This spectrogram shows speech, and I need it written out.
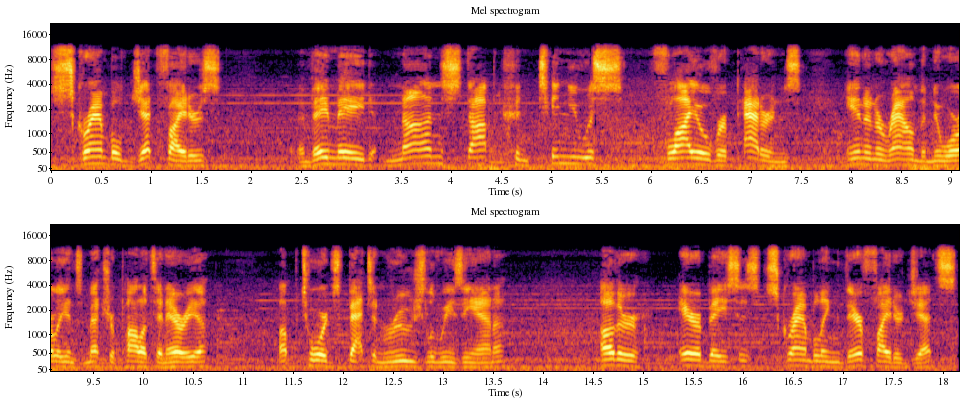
scrambled jet fighters and they made non-stop continuous flyover patterns in and around the New Orleans metropolitan area up towards Baton Rouge, Louisiana. Other air bases scrambling their fighter jets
